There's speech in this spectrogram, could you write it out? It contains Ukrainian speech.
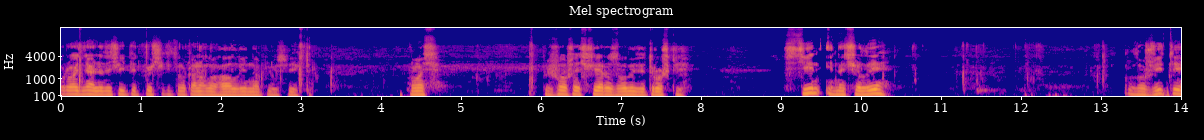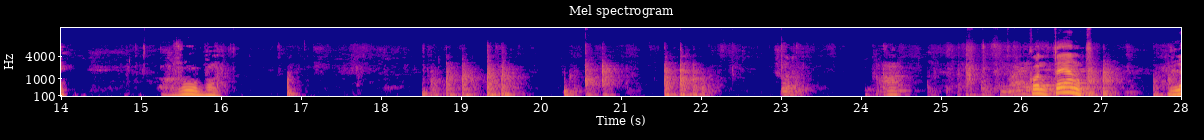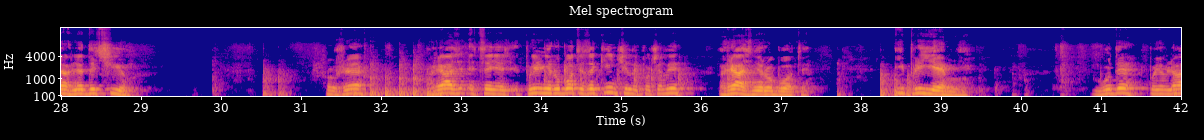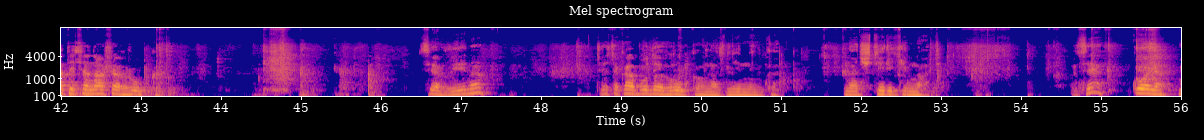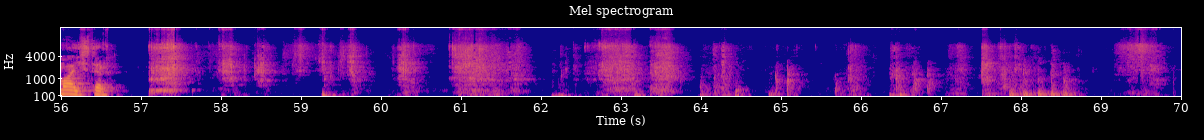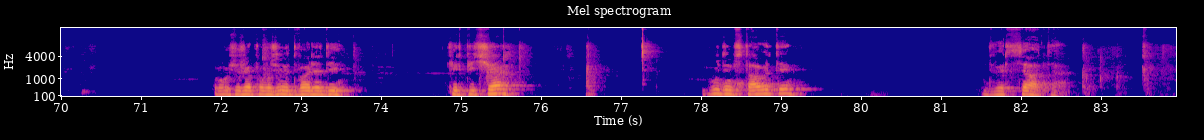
Доброго дня, глядачі і підписчики телеканалу Галина плюс Віктор. Ось прийшов ще ще розвалити трошки стін і почали ложити грубу. Що там? Ага. Контент для глядачів. Що вже грязь, це є, пильні роботи закінчили, почали грязні роботи. І приємні. Буде появлятися наша групка. Це глина. Це така буде групка у нас длинненька. На 4 кімнати. Це Коля майстер. Ось вже положили два ряди кирпича. Будемо ставити дверцята.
